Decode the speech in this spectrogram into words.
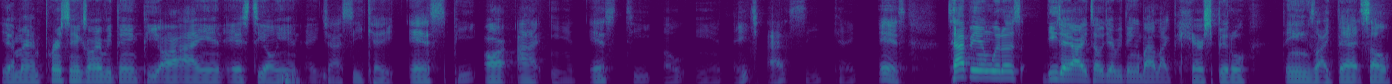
Yeah, man. Princeton Hicks on everything. P R I N S T O N H I C K S. P R I N S T O N H I C K S. Tap in with us. DJ already told you everything about like the hair splitter, things like that. So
